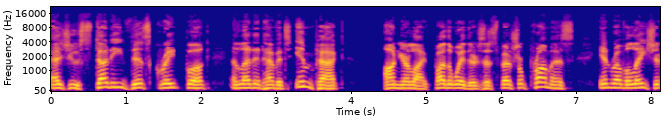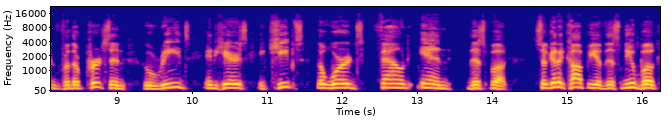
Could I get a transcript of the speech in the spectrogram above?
as you study this great book and let it have its impact on your life. By the way, there's a special promise in Revelation for the person who reads and hears and keeps the words found in this book. So get a copy of this new book,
